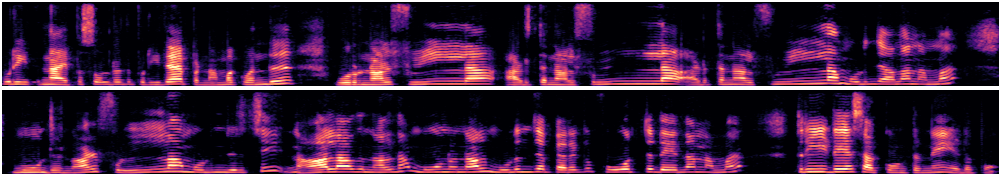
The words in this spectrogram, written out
புரி நான் இப்போ சொல்கிறது புரியுதா? இப்போ நமக்கு வந்து ஒரு நாள் ஃபுல்லாக அடுத்த நாள் ஃபுல்லாக அடுத்த நாள் ஃபுல்லாக முடிஞ்சால் தான் நம்ம மூன்று நாள் ஃபுல்லாக முடிஞ்சிருச்சு. நாலாவது நாள் தான் மூணு நாள் முடிஞ்ச பிறகு ஃபோர்த்து டே தான் நம்ம த்ரீ டேஸ் அக்கௌண்ட்டுன்னே எடுப்போம்.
